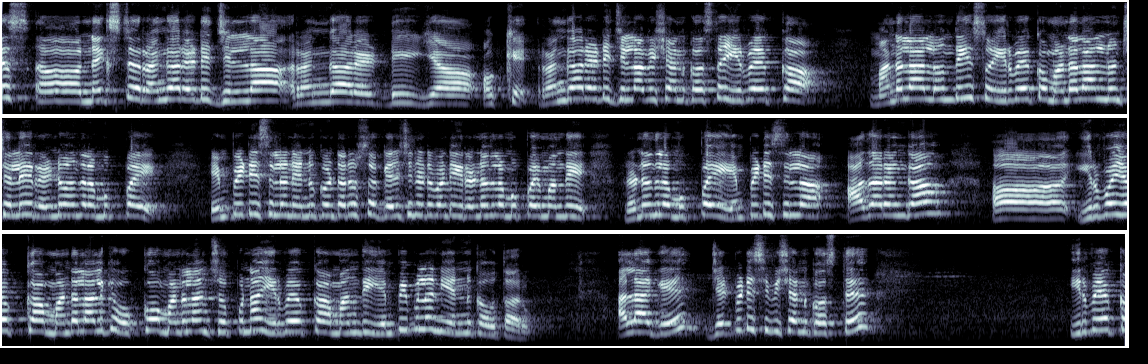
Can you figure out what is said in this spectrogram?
ఎస్ నెక్స్ట్ రంగారెడ్డి జిల్లా రంగారెడ్డి యా ఓకే. రంగారెడ్డి జిల్లా విషయానికి వస్తే ఇరవై ఒక్క మండలాలు ఉంది. సో ఇరవై ఒక్క మండలాల నుంచి వెళ్ళి రెండు వందల ముప్పై ఎంపీటీసీలను ఎన్నుకుంటారు. సో గెలిచినటువంటి రెండు వందల ముప్పై మంది రెండు వందల ముప్పై ఎంపీటీసీల ఆధారంగా ఇరవై ఒక్క మండలాలకి ఒక్కో మండలాన్ని చొప్పున ఇరవై ఒక్క మంది ఎంపీపీలను ఎన్నుకవుతారు. అలాగే జెడ్పీటీసీ విషయానికి వస్తే ఇరవై ఒక్క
